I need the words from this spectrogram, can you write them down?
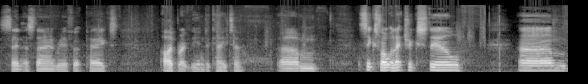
centre stand, rear foot pegs. I broke the indicator. Um, six volt electric still. Um,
